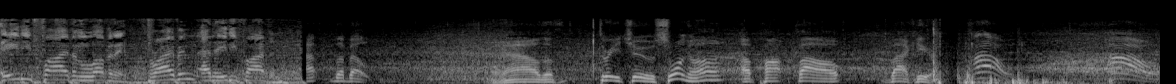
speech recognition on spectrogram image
85 and loving it, thriving at 85. and At the belt. And now the 3 2 swung on, a pop foul back here. Ow! Ow!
